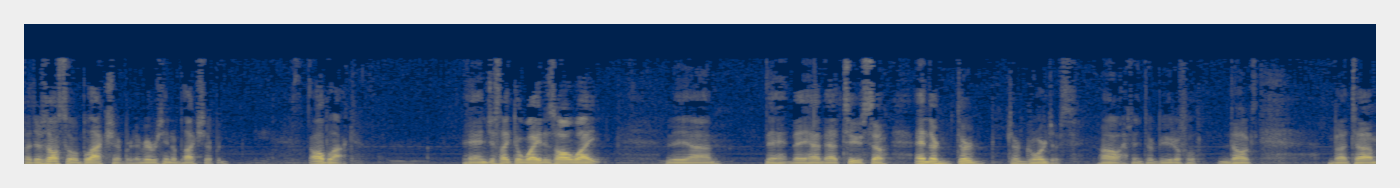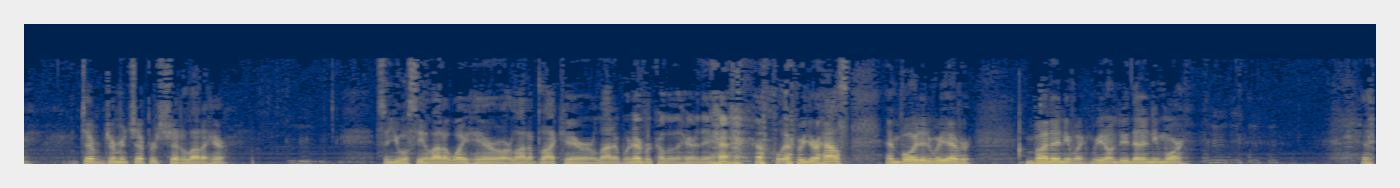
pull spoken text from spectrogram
But there's also a black shepherd. Have you ever seen a black shepherd? All black, and just like the white is all white, the uh, they they have that too. So and they're they're they're gorgeous. Oh, I think they're beautiful dogs. But um, German Shepherds shed a lot of hair. So you will see a lot of white hair or a lot of black hair or a lot of whatever color the hair they have all over your house. And boy did we ever. But anyway, we don't do that anymore.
